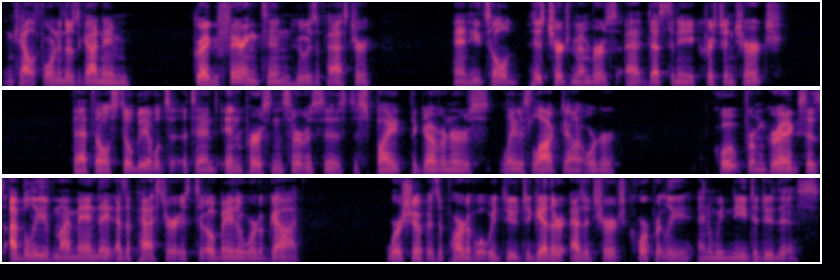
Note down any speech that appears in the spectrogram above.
in California, there's a guy named Greg Fairrington who is a pastor, and he told his church members at Destiny Christian Church that they'll still be able to attend in person services despite the governor's latest lockdown order. Quote from Greg says, I believe my mandate as a pastor is to obey the word of God. Worship is a part of what we do together as a church corporately, and we need to do this.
